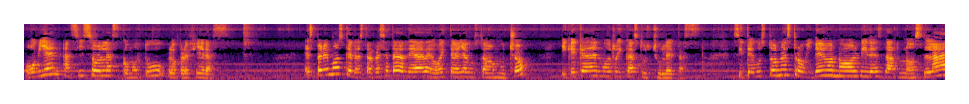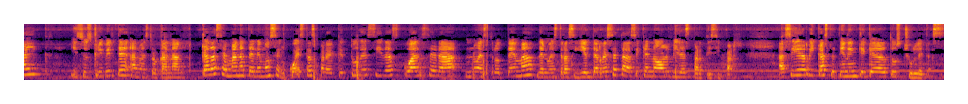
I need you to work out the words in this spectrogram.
o bien así solas como tú lo prefieras. Esperemos que nuestra receta del día de hoy te haya gustado mucho y que queden muy ricas tus chuletas. Si te gustó nuestro video no olvides darnos like y suscribirte a nuestro canal. Cada semana tenemos encuestas para que tú decidas cuál será nuestro tema de nuestra siguiente receta, así que no olvides participar. Así de ricas te tienen que quedar tus chuletas.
